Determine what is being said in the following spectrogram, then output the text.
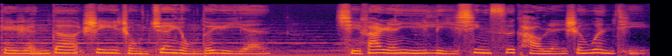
给人的是一种隽永的语言，启发人以理性思考人生问题。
